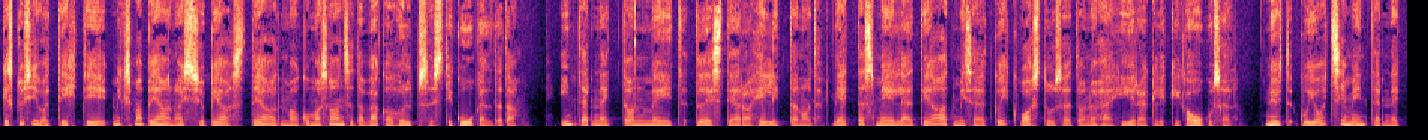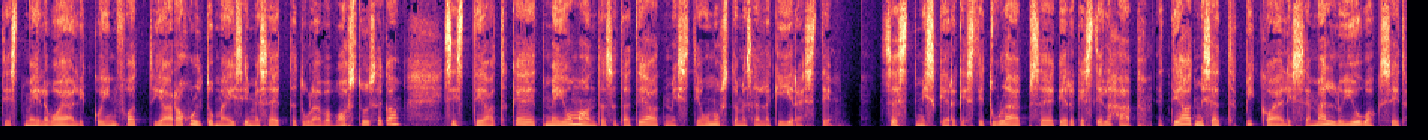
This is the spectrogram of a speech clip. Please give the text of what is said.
kes küsivad tihti, miks ma pean asju peast teadma, kui ma saan seda väga hõlpsasti guugeldada internet on meid tõesti ära hellitanud, jättes meile teadmise, et kõik vastused on ühe hiirekliki kaugusel nüüd, kui otsime internetist meile vajalikku infot ja rahuldume esimese ette tuleva vastusega, siis teadke, et me ei omanda seda teadmist ja unustame selle kiiresti. sest mis kergesti tuleb, see kergesti läheb. et teadmised pikaajalisse mällu jõuaksid,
